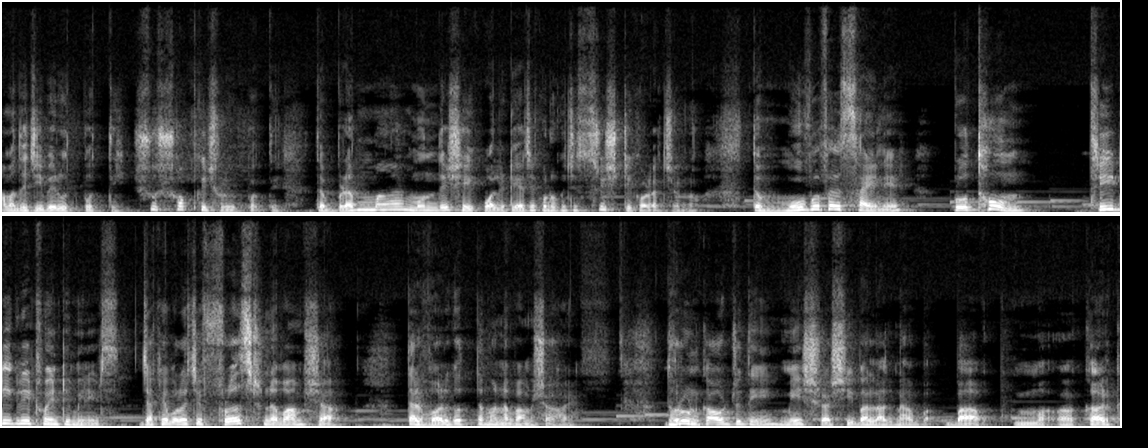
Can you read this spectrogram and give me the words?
আমাদের জীবের উৎপত্তি, সু সব কিছুর উৎপত্তি। তো ব্রহ্মার মধ্যে সেই কোয়ালিটি আছে কোনো কিছু সৃষ্টি করার জন্য। তো মুভেবল সাইনের প্রথম থ্রি ডিগ্রি টোয়েন্টি মিনিটস যাকে বলা হচ্ছে ফার্স্ট নবাংশা, তার বর্গোত্তমা নবাংশা হয়। ধরুন কারোর যদি মেষ রাশি বা লগ্না বা- কর্ক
